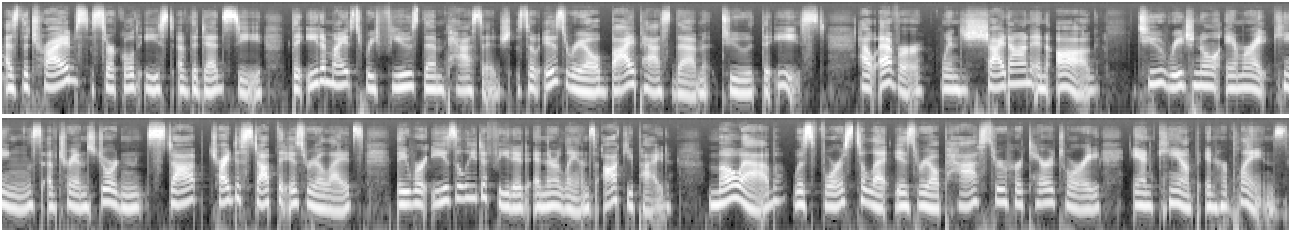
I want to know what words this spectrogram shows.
As the tribes circled east of the Dead Sea, the Edomites refused them passage, so Israel bypassed them to the east. However, when Sihon and Og, two regional Amorite kings of Transjordan stopped, tried to stop the Israelites, they were easily defeated and their lands occupied. Moab was forced to let Israel pass through her territory and camp in her plains.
